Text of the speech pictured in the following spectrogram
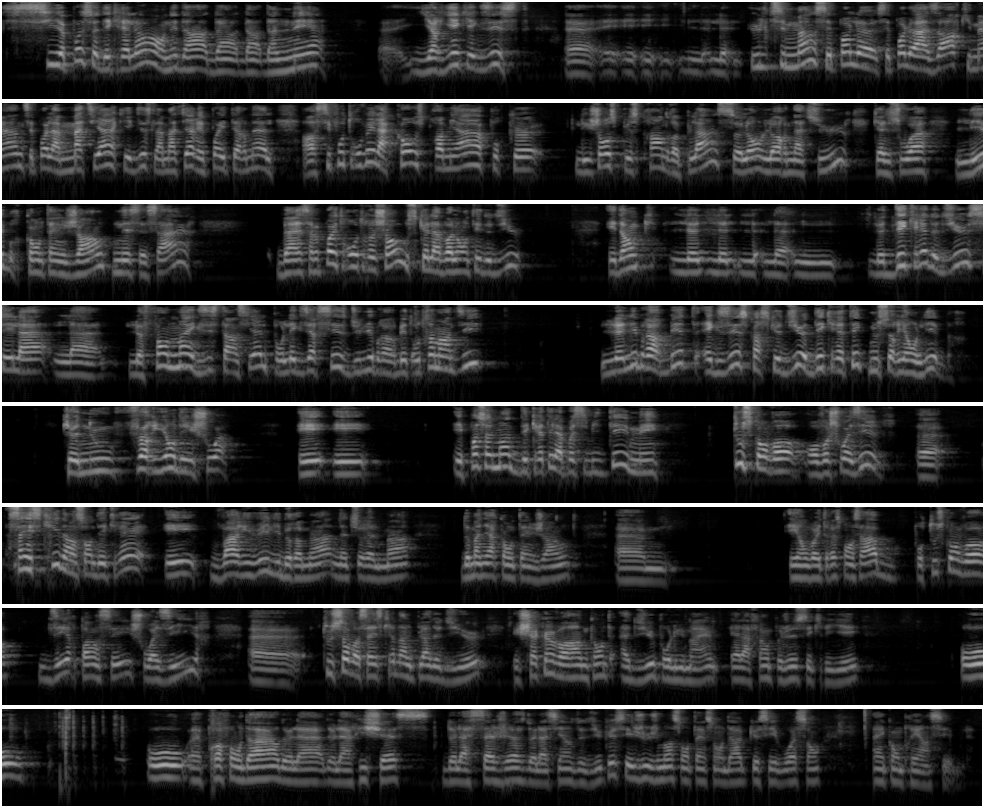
S'il n'y a pas ce décret-là, on est dans, le néant. Euh, il n'y a rien qui existe. Euh, ultimement, c'est pas pas le hasard qui mène, c'est pas la matière qui existe. La matière n'est pas éternelle. Alors, s'il faut trouver la cause première pour que les choses puissent prendre place selon leur nature, qu'elles soient libres, contingentes, nécessaires, ben, ça ne peut pas être autre chose que la volonté de Dieu. Et donc, le, décret de Dieu, c'est la, le fondement existentiel pour l'exercice du libre arbitre. Autrement dit, le libre arbitre existe parce que Dieu a décrété que nous serions libres, que nous ferions des choix. Et et pas seulement décréter la possibilité, mais tout ce qu'on va, on va choisir euh, s'inscrit dans son décret et va arriver librement, naturellement, de manière contingente. Euh, et on va être responsable pour tout ce qu'on va dire, penser, choisir. Euh, tout ça va s'inscrire dans le plan de Dieu et chacun va rendre compte à Dieu pour lui-même. Et à la fin, on peut juste s'écrier Ô aux euh, profondeurs de la, de la richesse, de la sagesse, de la science de Dieu, que ses jugements sont insondables, que ses voies sont incompréhensibles.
